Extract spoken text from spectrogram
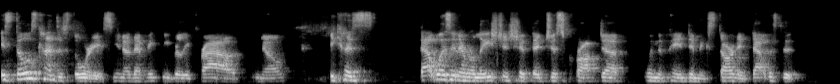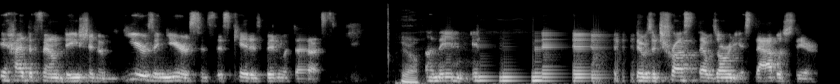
it's those kinds of stories, you know, that make me really proud, you know, because that wasn't a relationship that just cropped up when the pandemic started. That was the it had the foundation of years and years since this kid has been with us. Yeah. and mean, there was a trust that was already established there.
